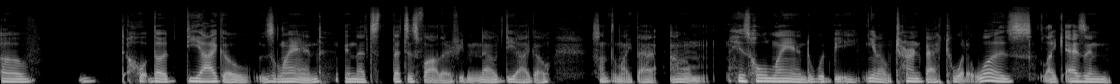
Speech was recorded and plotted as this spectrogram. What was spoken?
of the Daigo's land, and that's that's his father. If you didn't know Daigo, something like that. Um, his whole land would be you know turned back to what it was, like as in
